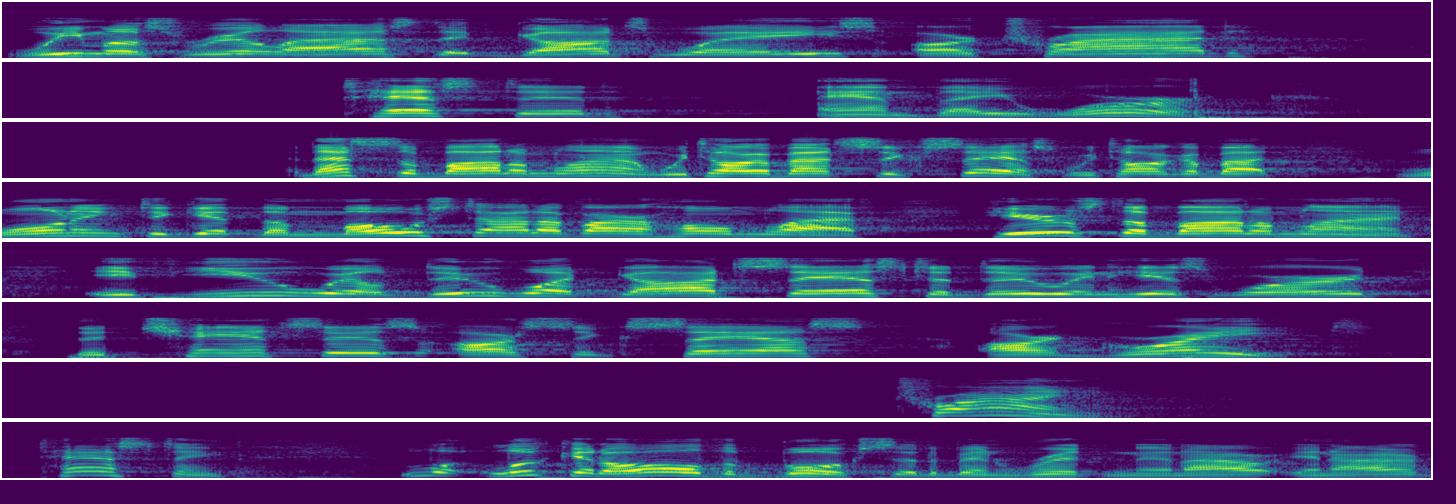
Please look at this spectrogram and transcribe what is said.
we must realize that God's ways are tried, tested, and they work. And that's the bottom line. We talk about success. We talk about wanting to get the most out of our home life. Here's the bottom line. If you will do what God says to do in His Word, the chances of success are great. Trying, testing. Look, look at all the books that have been written in our, in, our,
